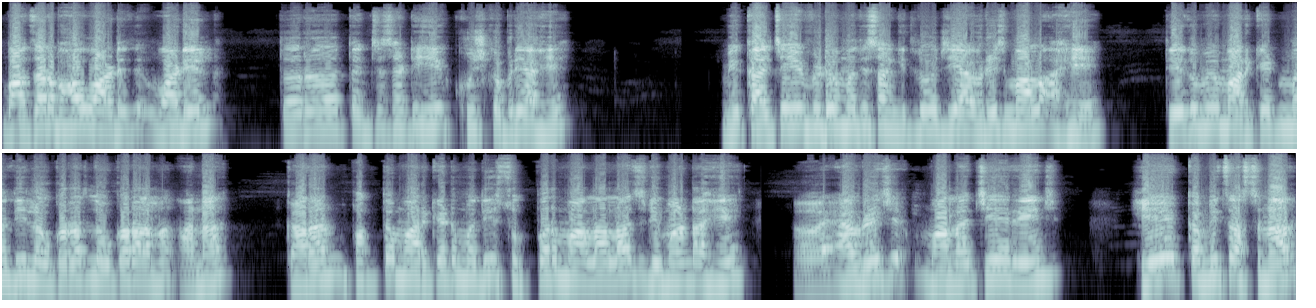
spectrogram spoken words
बाजारभाव वाढ वाढेल तर त्यांच्यासाठी ही खुशखबरी आहे. मी कालच्या व्हिडिओमध्ये सांगितलं जे ॲव्हरेज माल आहे ते तुम्ही मार्केटमध्ये लवकरात लवकर आणा आणा. कारण फक्त मार्केटमध्ये सुपर मालालाच डिमांड आहे. ॲव्हरेज मालाचे रेंज हे कमीच असणार.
